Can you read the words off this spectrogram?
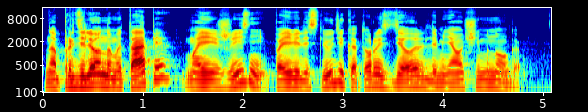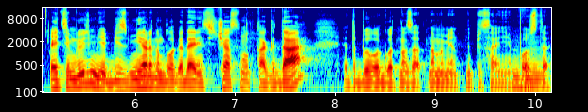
На определенном этапе моей жизни появились люди, которые сделали для меня очень много. Этим людям я безмерно благодарен сейчас, но тогда, это было год назад, на момент написания поста,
